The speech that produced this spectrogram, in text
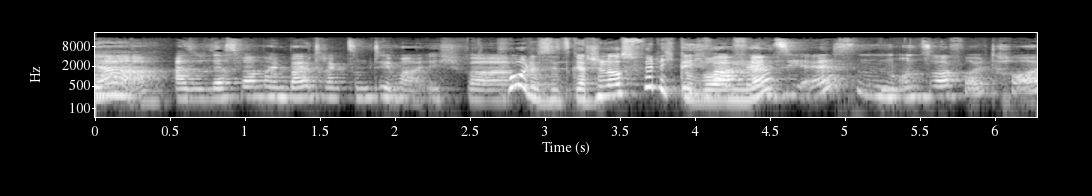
Ja, also das war mein Beitrag zum Thema. Ich war, Puh, das ist jetzt ganz schön ausführlich ich war geworden, ne? fancy essen und zwar voll toll.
